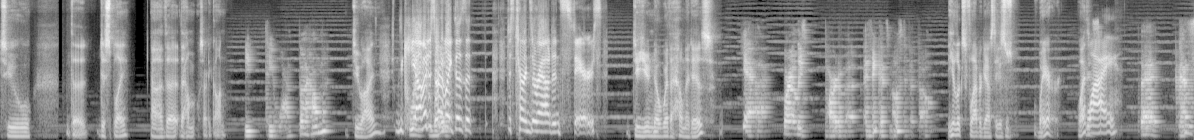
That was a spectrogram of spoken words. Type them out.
to the display, uh, the, the helmet was already gone. Do, do you want the helmet? Do I? Kiyama just sort of like does the, just turns around and stares. Do you know where the helmet is? Yeah, or at least part of it. I think it's most of it though. He looks flabbergasted. He says, Where? What? Why? Because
